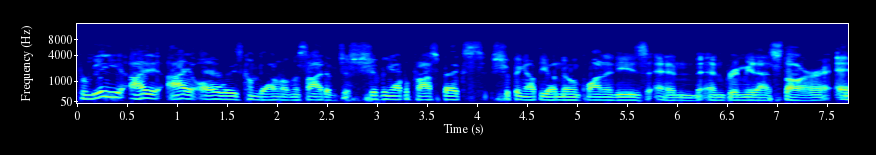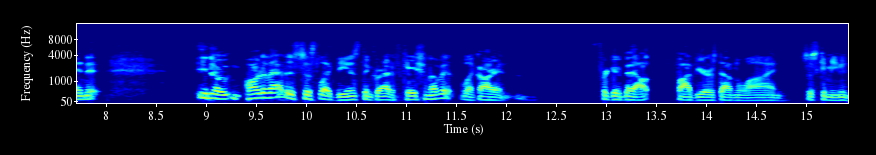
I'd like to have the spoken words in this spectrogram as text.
For me, I, I always come down on the side of just shipping out the prospects, shipping out the unknown quantities, and and bring me that star. And it, you know, part of that is just like the instant gratification of it. Like, all right, forget about five years down the line. Just give me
